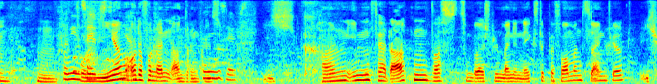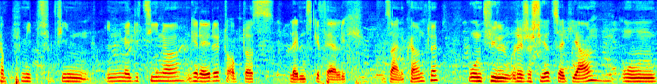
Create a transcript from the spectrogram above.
hm. Von Ihnen von selbst? mir ja. oder von einem anderen Künstler? Von Ihnen selbst. Ich kann Ihnen verraten, was zum Beispiel meine nächste Performance sein wird. Ich habe mit vielen Innenmediziner geredet, ob das lebensgefährlich sein könnte und viel recherchiert seit Jahren und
